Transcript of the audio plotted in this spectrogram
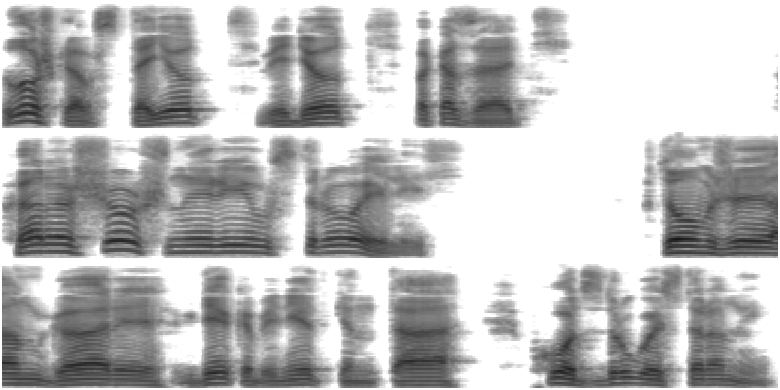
Ложка встает, ведет, показать. Хорошо шныри устроились. В том же ангаре, где кабинет кента, вход с другой стороны.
